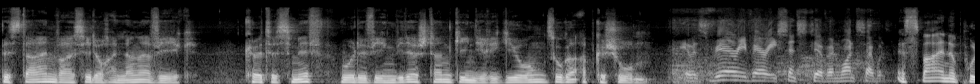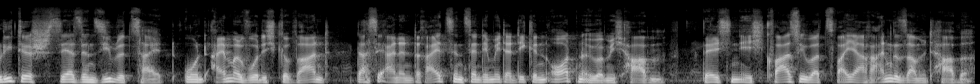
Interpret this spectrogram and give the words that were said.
Bis dahin war es jedoch ein langer Weg. Curtis Smith wurde wegen Widerstand gegen die Regierung sogar abgeschoben. Es war eine politisch sehr sensible Zeit und einmal wurde ich gewarnt, dass sie einen 13 cm dicken Ordner über mich haben, welchen ich quasi über zwei Jahre angesammelt habe.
